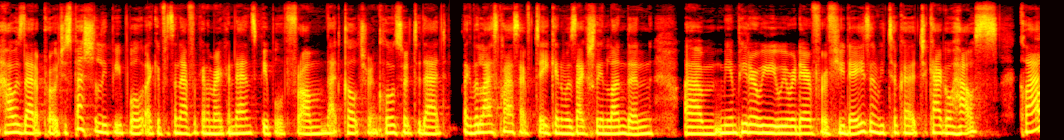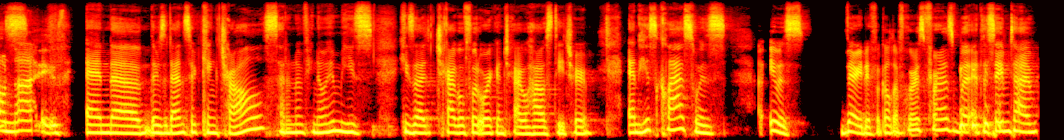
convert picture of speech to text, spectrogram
how is that approach, especially people like if it's an African American dance, people from that culture and closer to that. Like the last class I've taken was actually in London. Um, me and Peter, we we were there for a few days and we took a Chicago house class. Oh, nice. And uh, there's a dancer, King Charles. I don't know if you know him. He's he's a Chicago footwork and Chicago house teacher, and his class was it was very difficult, of course, for us, but at the same time,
